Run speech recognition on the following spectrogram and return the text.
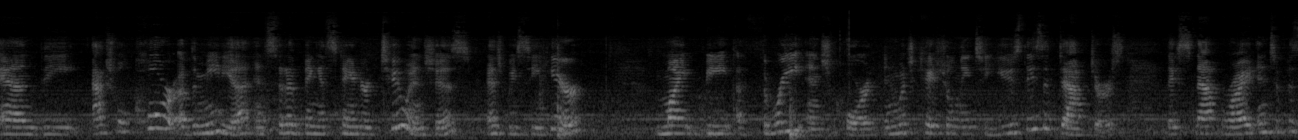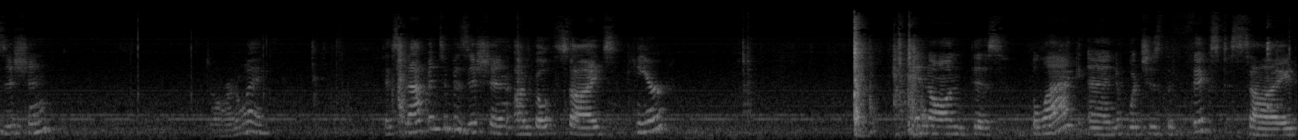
And the actual core of the media, instead of being a standard two inches, as we see here, might be a three inch core, in which case you'll need to use these adapters. They snap right into position. Don't run away. They snap into position on both sides here and on this black end, which is the fixed side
